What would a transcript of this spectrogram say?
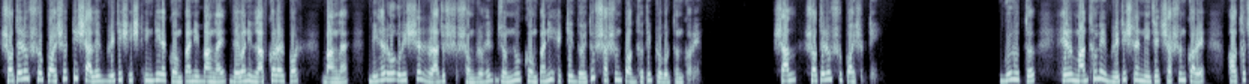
সতেরোশো পঁয়ষট্টি সালে ব্রিটিশ ইস্ট ইন্ডিয়া কোম্পানি বাংলায় দেওয়ানি লাভ করার পর বাংলা, বিহার ও উড়িষ্যার রাজস্ব সংগ্রহের জন্য কোম্পানি একটি দ্বৈত শাসন পদ্ধতি প্রবর্তন করে। সাল সতেরোশো পঁয়ষট্টি। গুরুত্ব, এর মাধ্যমে ব্রিটিশরা নিজে শাসন করে, অথচ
